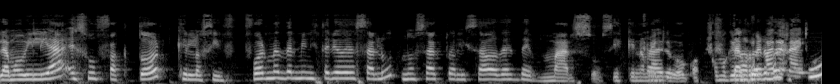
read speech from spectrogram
La movilidad es un factor que los informes del Ministerio de Salud no se ha actualizado desde marzo, si es que no me equivoco. como que ¿Te no acuerdas ahí, tú?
